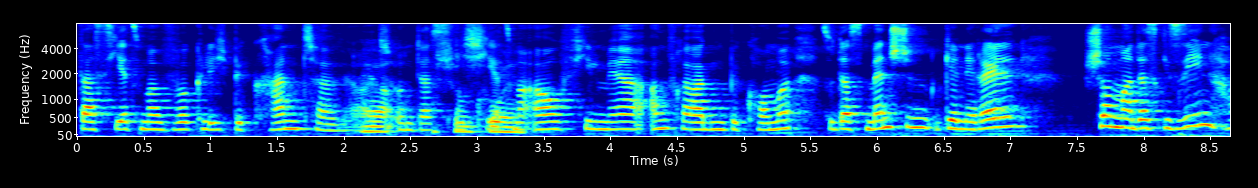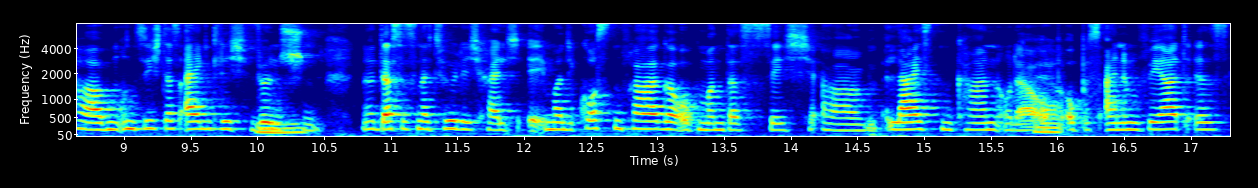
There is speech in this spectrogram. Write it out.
das jetzt mal wirklich bekannter wird Ja, und dass ich cool. jetzt mal auch viel mehr Anfragen bekomme, sodass Menschen generell schon mal das gesehen haben und sich das Mhm. eigentlich wünschen. Ne, das ist natürlich halt immer die Kostenfrage, ob man das sich ähm, leisten kann oder ob, Ja. ob es einem wert ist.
